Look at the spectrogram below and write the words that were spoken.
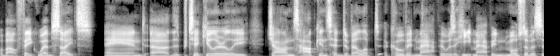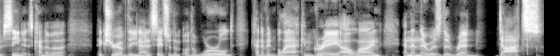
about fake websites. And uh, the, particularly, Johns Hopkins had developed a COVID map. It was a heat map, and most of us have seen it. It's kind of a picture of the United States or the, or the world, kind of in black and gray outline. And then there was the red dots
